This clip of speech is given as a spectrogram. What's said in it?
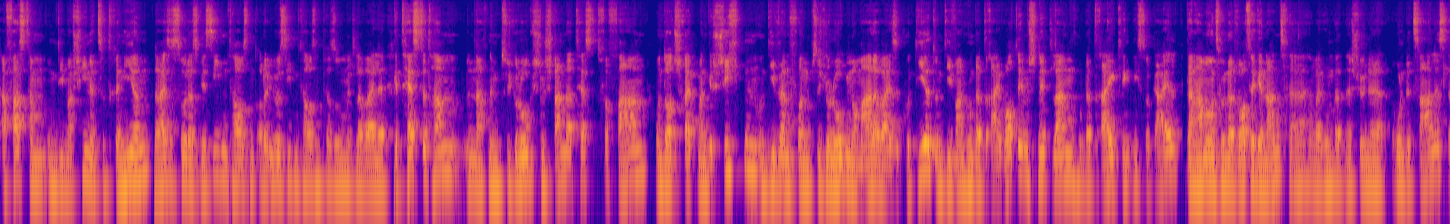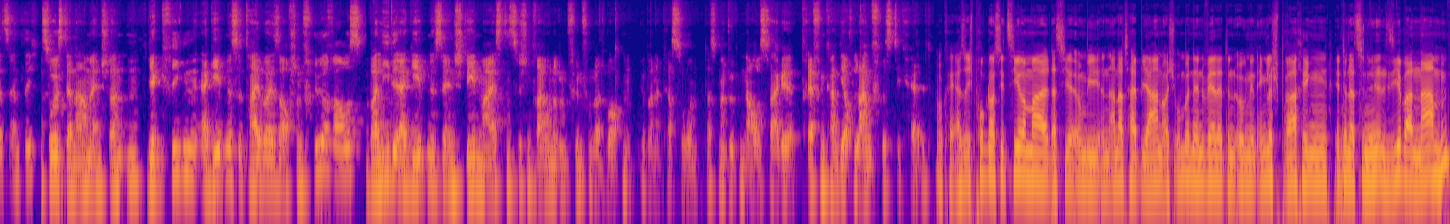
erfasst haben, um die Maschine zu trainieren. Da ist es so, dass wir 7000 oder über 7000 Personen mittlerweile getestet haben nach einem psychologischen Standardtestverfahren. Und dort schreibt man Geschichten und die werden von Psychologen normalerweise kodiert und die waren 103 Worte im Schnitt lang. 103 klingt nicht so geil. Dann haben wir uns 100 Worte genannt, äh, weil 100 eine schöne runde Zahl ist letztendlich. So ist der Name entstanden. Wir kriegen Ergebnisse teilweise auch schon früher raus. Valide Ergebnisse entstehen meistens zwischen 300 und 500 Worten über eine Person, dass man wirklich eine Aussage treffen kann, die auch langfristig hält. Okay, also ich prognostiziere mal, dass ihr irgendwie in anderthalb Jahren euch umbenennen werdet in irgendeinen englischsprachigen, internationalisierbaren Namen.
